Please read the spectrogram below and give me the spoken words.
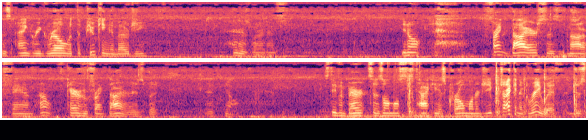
says angry grill with the puking emoji. It is what it is. You know, Frank Dyer says he's not a fan. I don't care who Frank Dyer is, but it, you know. Stephen Barrett says almost as tacky as Chrome on a Jeep, which I can agree with. It just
